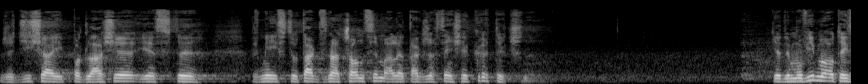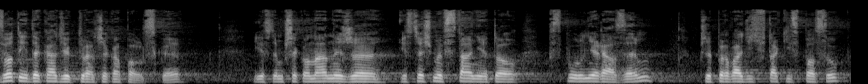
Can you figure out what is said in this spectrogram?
że dzisiaj Podlasie jest y, w miejscu tak znaczącym, ale także w sensie krytycznym. Kiedy mówimy o tej złotej dekadzie, która czeka Polskę, jestem przekonany, że jesteśmy w stanie to wspólnie razem przeprowadzić w taki sposób,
